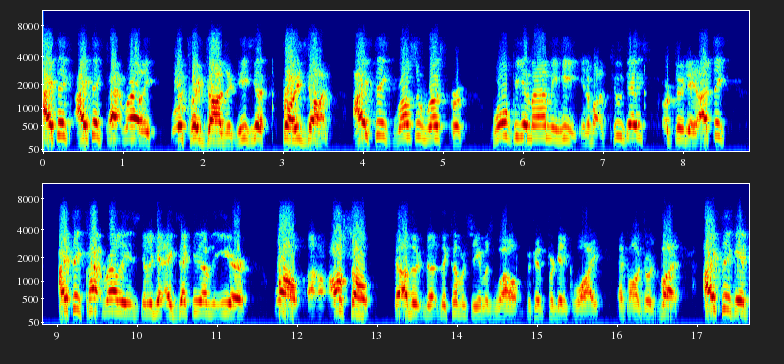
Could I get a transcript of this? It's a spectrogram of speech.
I think I think Pat Riley will trade Dragic. He's gonna, bro, he's gone. I think Russell Westbrook will be a Miami Heat in about two days or three days. I think I think Pat Riley is to get Executive of the Year. Well, uh, also the other the, the Clippers team as well because forgetting Kawhi and Paul George. But I think if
